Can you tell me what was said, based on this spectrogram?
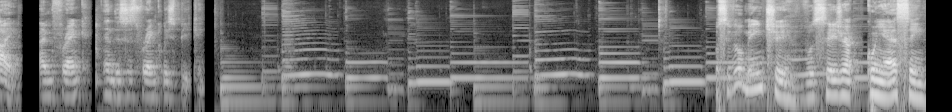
Hi, I'm Frank, and this is Frankly Speaking. Possivelmente vocês já conhecem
